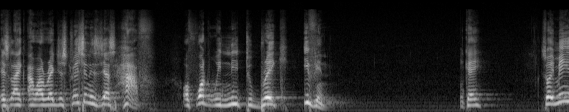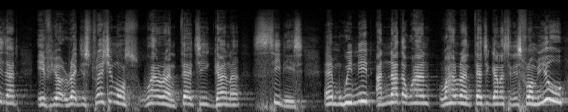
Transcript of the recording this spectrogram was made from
It's like our registration is just half of what we need to break even. Okay? So it means that if your registration was 130 Ghana cedis, and we need another one, 130 Ghana cedis from you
